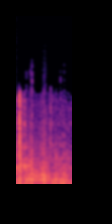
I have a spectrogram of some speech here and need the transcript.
Gracias.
